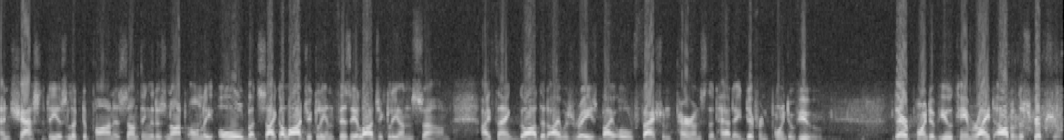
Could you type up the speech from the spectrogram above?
and chastity is looked upon as something that is not only old but psychologically and physiologically unsound. I thank God that I was raised by old fashioned parents that had a different point of view. Their point of view came right out of the Scripture.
